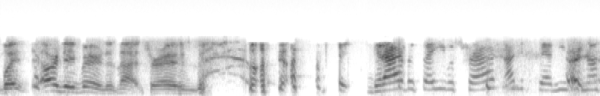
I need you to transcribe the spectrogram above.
but R.J. Barrett is not trash. Did I ever say he was trash? I just said he was not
